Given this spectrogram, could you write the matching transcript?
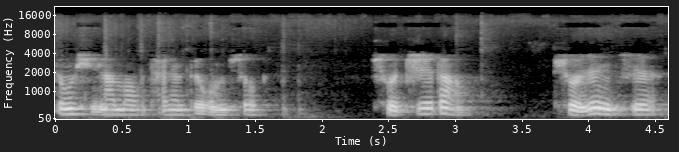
东西，那么才能被我们所所知道、所认知。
